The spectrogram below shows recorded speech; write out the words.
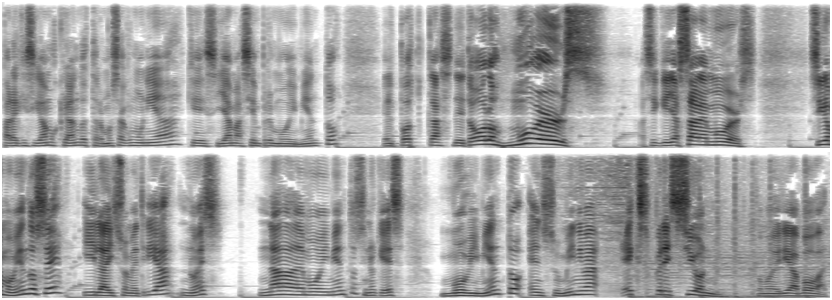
para que sigamos creando esta hermosa comunidad que se llama Siempre en Movimiento, el podcast de todos los movers. Así que ya saben, movers, sigan moviéndose y la isometría no es nada de movimiento, sino que es movimiento en su mínima expresión, como diría Bobat.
